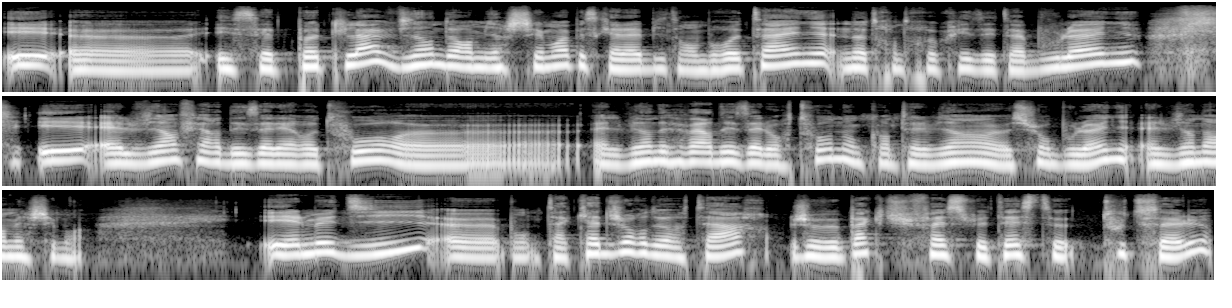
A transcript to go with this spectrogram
Et, euh, et cette pote-là vient dormir chez moi parce qu'elle habite en Bretagne. Notre entreprise est à Boulogne et elle vient faire des allers-retours. Euh, elle vient faire des allers-retours. Donc quand elle vient euh, sur Boulogne, elle vient dormir chez moi. Et elle me dit bon, t'as quatre jours de retard. Je veux pas que tu fasses le test toute seule.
